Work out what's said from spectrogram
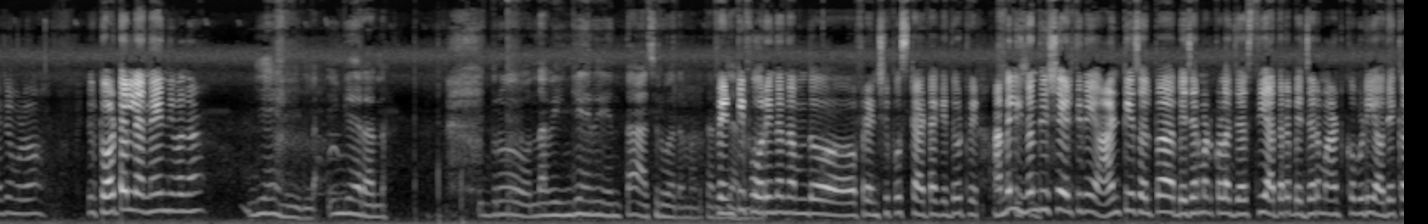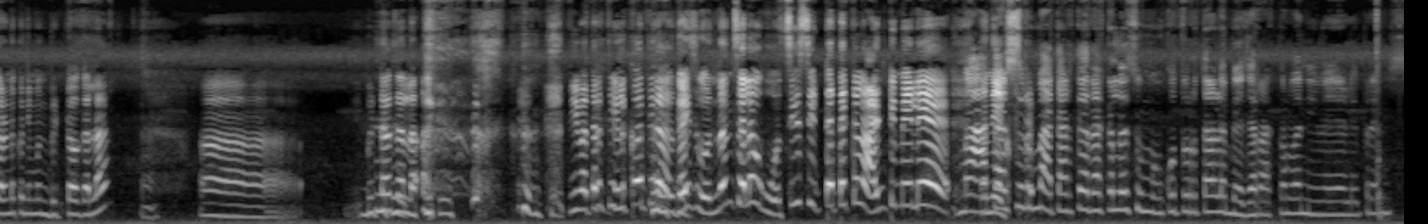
ಆಯ್ತು ಬಿಡು. ಈಗ ಟೋಟಲ್ ಏನೇನು ಇವಾಗ? ಏನೂ ಇಲ್ಲ ಹಿಂಗೆ ಇರಲ್ಲ. ಇಬ್ರು ನಾವ್ ಹಿಂಗೆ ಇರಿ ಅಂತ ಆಶೀರ್ವಾದ ಮಾಡ್ತಾರೆ ಟ್ವೆಂಟಿ ಫೋರ್ ಇಂದ ನಮ್ದು ಫ್ರೆಂಡ್ಶಿಪ್ ಸ್ಟಾರ್ಟ್ ಆಗಿದ್ದು ಆಮೇಲೆ ಇನ್ನೊಂದು ವಿಷಯ ಹೇಳ್ತೀನಿ ಆಂಟಿ ಸ್ವಲ್ಪ ಬೇಜಾರ್ ಮಾಡ್ಕೊಳ್ಳೋ ಜಾಸ್ತಿ ಆತರ ಥರ ಬೇಜಾರ್ ಮಾಡ್ಕೊಬಿಡಿ ಯಾವ್ದೇ ಕಾರಣಕ್ಕೂ ನಿಮ್ಮನ್ನ ಬಿಟ್ಟೋಗಲ್ಲ. ಬಿಟ್ಟೋಗಲ್ಲ. ನೀವ್ ಹತ್ರ ತಿಳ್ಕೊತೀರ? ಗೈಸ್ ಒಂದೊಂದ್ಸಲ ಒಸಿ ಸಿಟ್ಟತಕ್ಕಲ್ಲ ಆಂಟಿ ಮೇಲೆ ಮಾತಾಡ್ಸಿರು ಮಾತಾಡ್ತಾ ಇರಕಲ್ಲ ಸುಮ್ಮನೆ ಕೂತಿರ್ತಾಳೆ ಬೇಜಾರ್ ಹಾಕಲ್ವ ನೀವೇ ಹೇಳಿ ಫ್ರೆಂಡ್ಸ್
